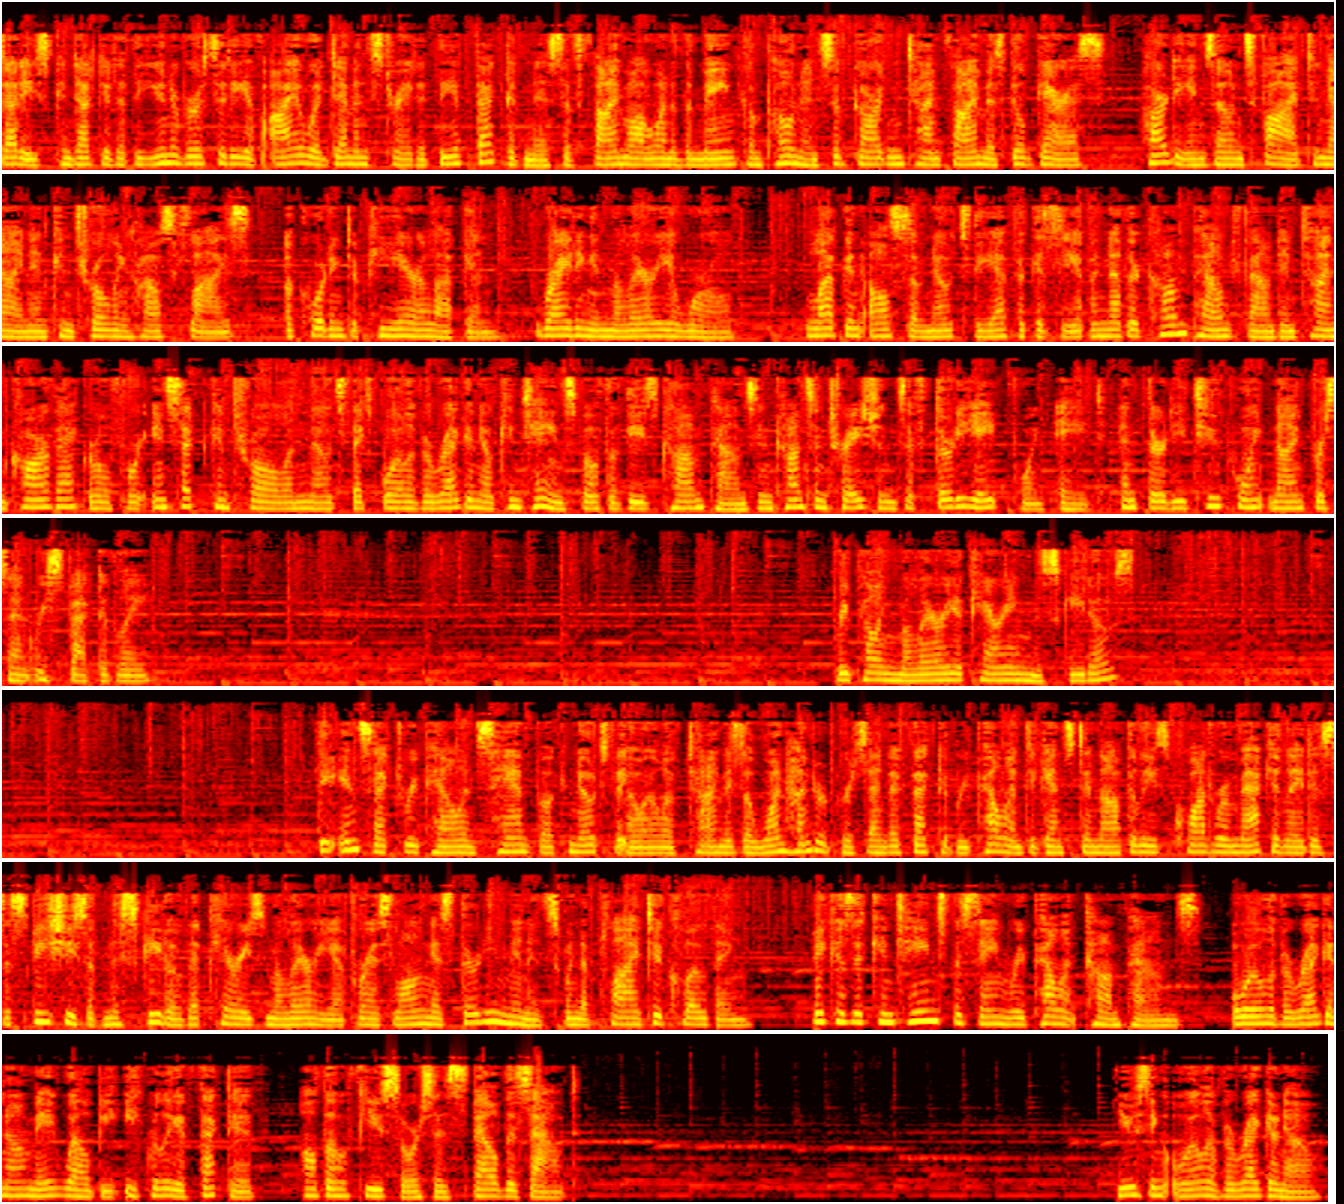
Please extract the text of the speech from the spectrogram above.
Studies conducted at the University of Iowa demonstrated the effectiveness of thymol, one of the main components of garden thyme Thymus vulgaris, hardy in zones 5 to 9 and controlling houseflies, according to Pierre Lubkin, writing in Malaria World. Lubkin also notes the efficacy of another compound found in thyme carvacrol for insect control and notes that oil of oregano contains both of these compounds in concentrations of 38.8 and 32.9% respectively. Repelling malaria-carrying mosquitoes? The Insect Repellents Handbook notes that oil of thyme is a 100% effective repellent against Anopheles quadrimaculatus, a species of mosquito that carries malaria for as long as 30 minutes when applied to clothing. Because it contains the same repellent compounds, oil of oregano may well be equally effective, although few sources spell this out. Using oil of oregano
